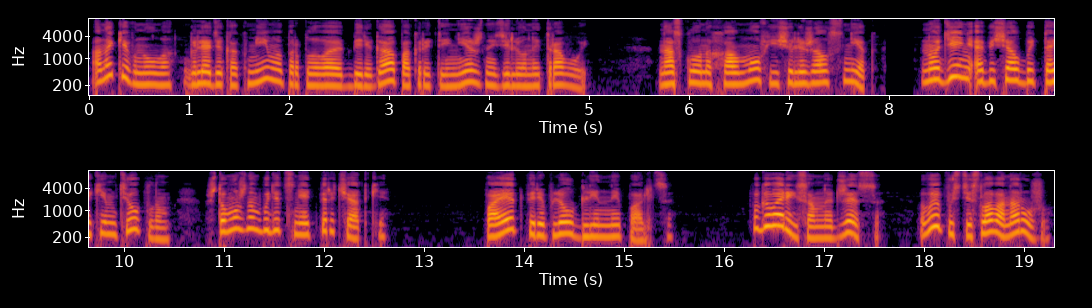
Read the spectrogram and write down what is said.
Она кивнула, глядя, как мимо проплывают берега, покрытые нежной зеленой травой. На склонах холмов еще лежал снег, но день обещал быть таким теплым, что можно будет снять перчатки. Поэт переплел длинные пальцы. «Поговори со мной, Джесса. Выпусти слова наружу.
